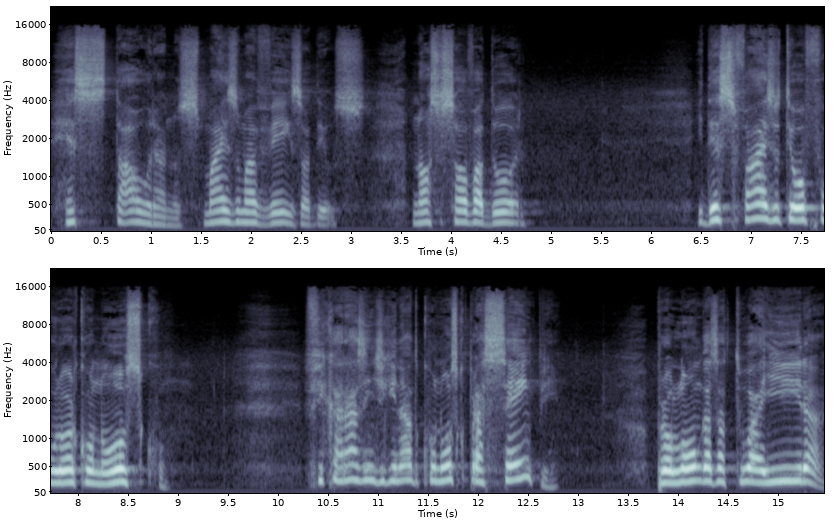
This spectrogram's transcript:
Restaura-nos mais uma vez, ó Deus, nosso Salvador, e desfaz o teu furor conosco. Ficarás indignado conosco para sempre, prolongas a tua ira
